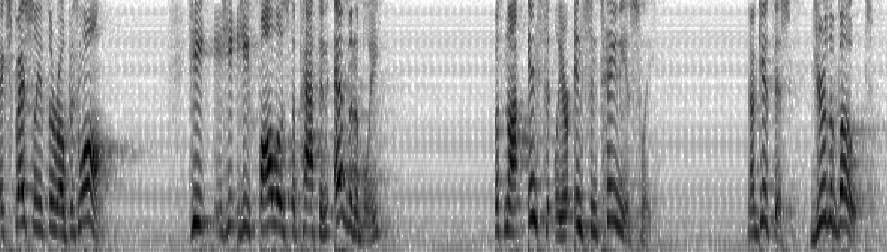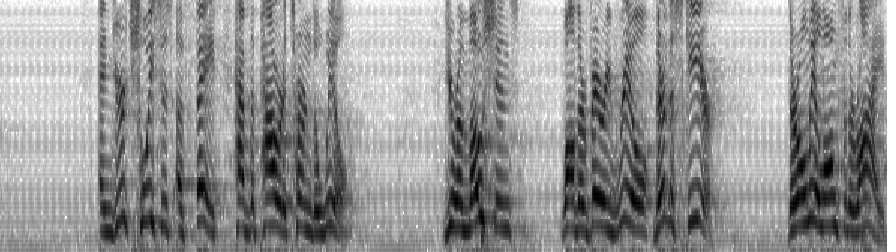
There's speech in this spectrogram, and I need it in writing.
Especially if the rope is long. He, he, he follows the path inevitably, but not instantly or instantaneously. Now, get this you're the boat, and your choices of faith have the power to turn the wheel. Your emotions, while they're very real, they're the skier. They're only along for the ride.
